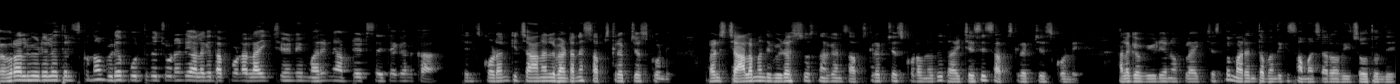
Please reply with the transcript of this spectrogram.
వివరాలు వీడియోలో తెలుసుకుందాం. వీడియో పూర్తిగా చూడండి. అలాగే తప్పకుండా లైక్ చేయండి. మరిన్ని అప్డేట్స్ అయితే కనుక తెలుసుకోవడానికి ఛానల్ వెంటనే సబ్స్క్రైబ్ చేసుకోండి. ఫ్రెండ్స్ చాలా మంది వీడియోస్ చూస్తున్నారు కానీ సబ్స్క్రైబ్ చేసుకోవడం లేదు. దయచేసి సబ్స్క్రైబ్ చేసుకోండి. అలాగే వీడియోని ఒక లైక్ చేస్తే మరింత మందికి సమాచారం రీచ్ అవుతుంది.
